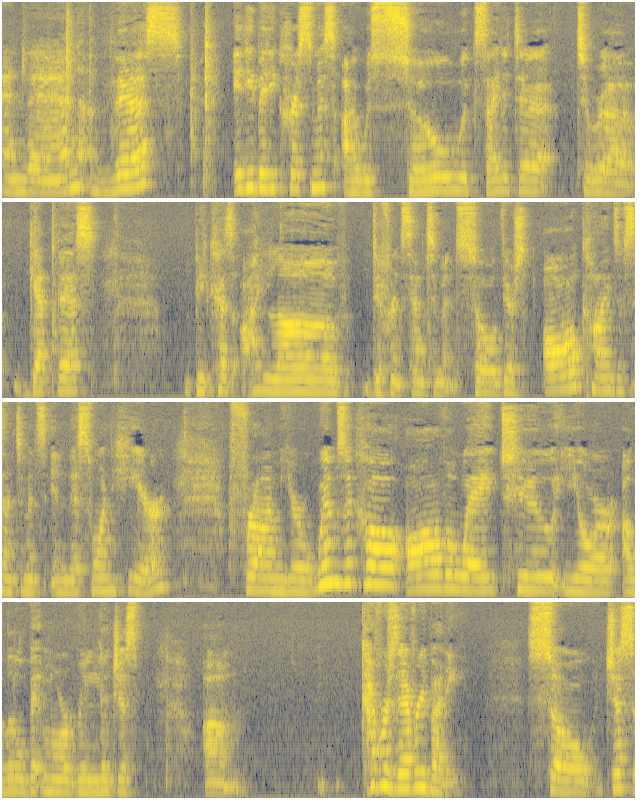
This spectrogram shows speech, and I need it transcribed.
And then this Itty Bitty Christmas, I was so excited to, to uh, get this because I love different sentiments. So there's all kinds of sentiments in this one here from your whimsical all the way to your a little bit more religious um, covers everybody. So just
